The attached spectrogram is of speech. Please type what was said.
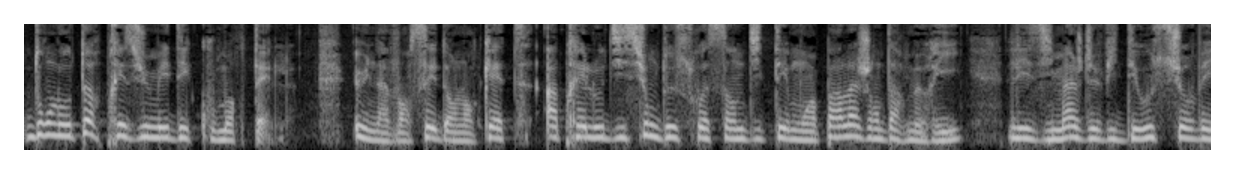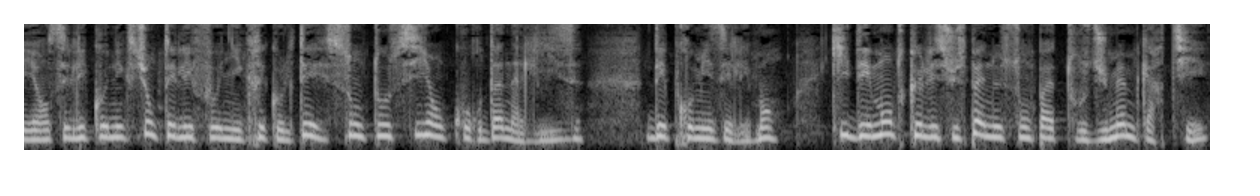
dont l'auteur présumé des coups mortels. Une avancée dans l'enquête après l'audition de 70 témoins par la gendarmerie. Les images de vidéosurveillance et les connexions téléphoniques récoltées sont aussi en cours d'analyse. Des premiers éléments qui démontrent que les suspects ne sont pas tous du même quartier,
